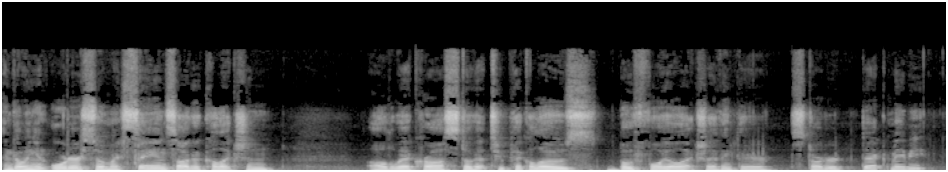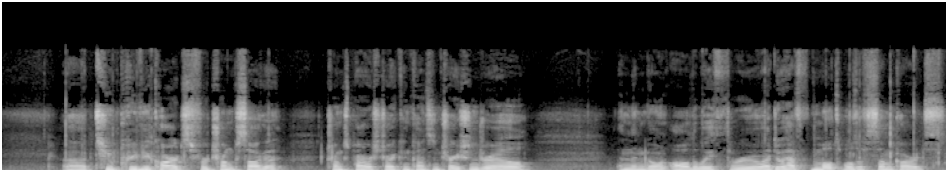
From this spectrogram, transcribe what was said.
and going in order. So my Saiyan Saga collection, all the way across. Still got two Piccolos, both foil actually. I think they're starter deck maybe. Uh, two preview cards for Trunks Saga, Trunks Power Strike and Concentration Drill. And then going all the way through. I do have multiples of some cards.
